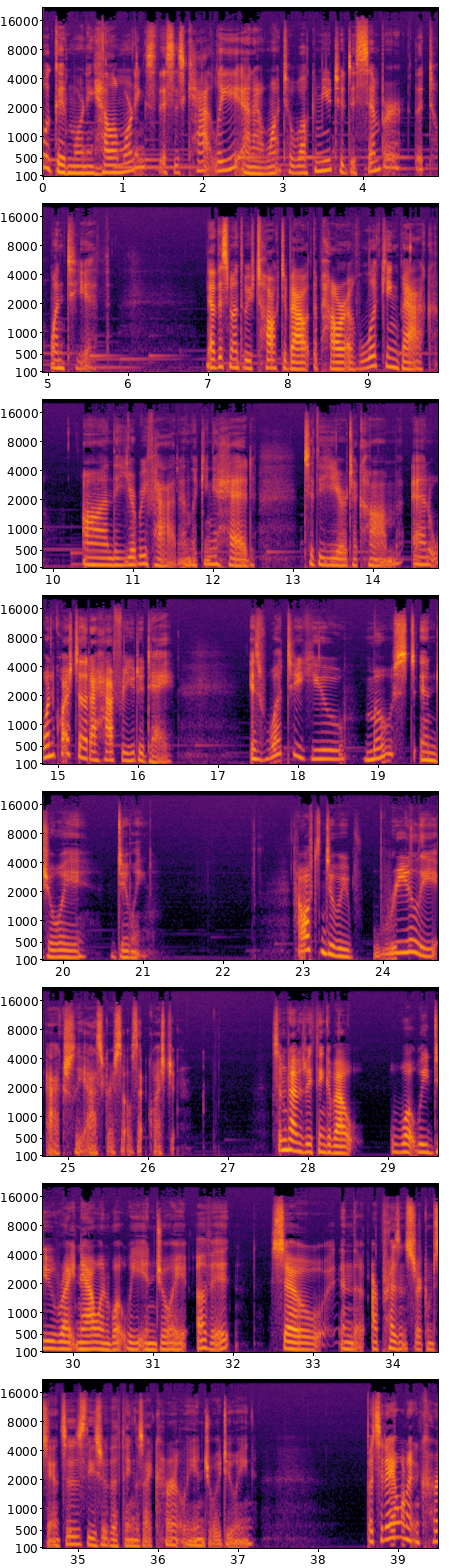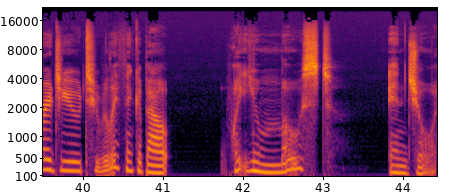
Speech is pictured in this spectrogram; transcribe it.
Well, good morning, hello mornings. This is Kat Lee, and I want to welcome you to December the 20th. Now, this month we've talked about the power of looking back on the year we've had and looking ahead to the year to come. And one question that I have for you today is what do you most enjoy doing? How often do we really actually ask ourselves that question? Sometimes we think about what we do right now and what we enjoy of it. So, in the, our present circumstances, these are the things I currently enjoy doing. But today, I want to encourage you to really think about what you most enjoy.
